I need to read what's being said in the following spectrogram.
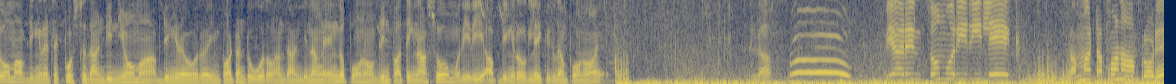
லோமா அப்படிங்கிற செக் போஸ்ட்டு தாண்டி நியோமா அப்படிங்கிற ஒரு இம்பார்ட்டண்ட் ஊரெல்லாம் தாண்டி நாங்கள் எங்கே போனோம் அப்படின்னு பார்த்தீங்கன்னா சோமுரிரி அப்படிங்கிற ஒரு லேக்குக்கு தான் போனோம். இதா we are in Tso Moriri lake செம்ம டஃப்பான ஆஃப் ரோடு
